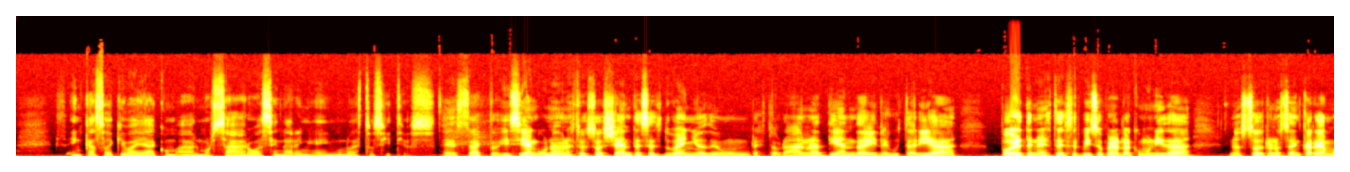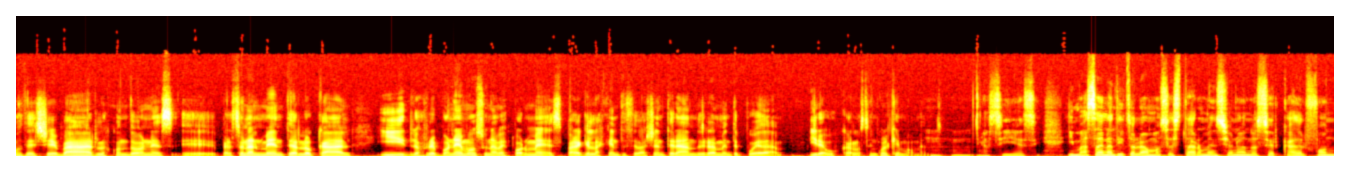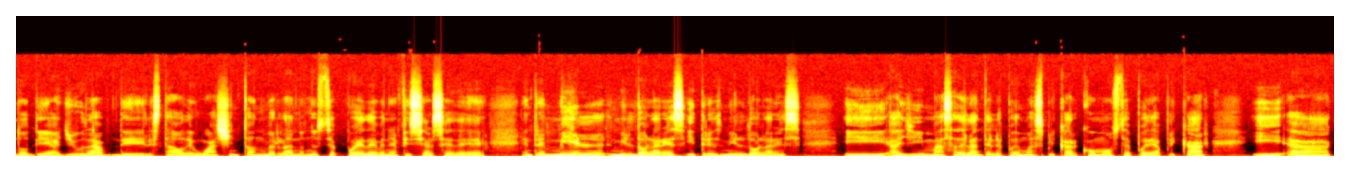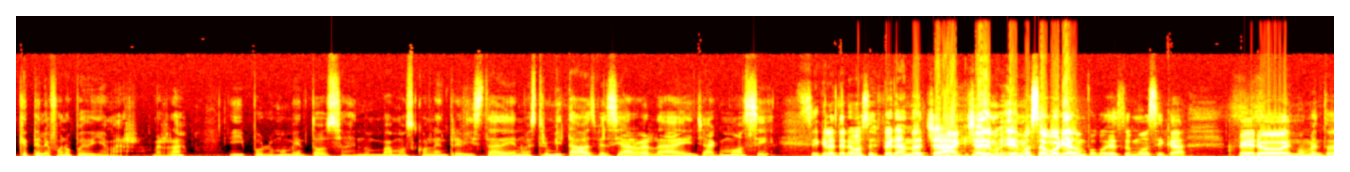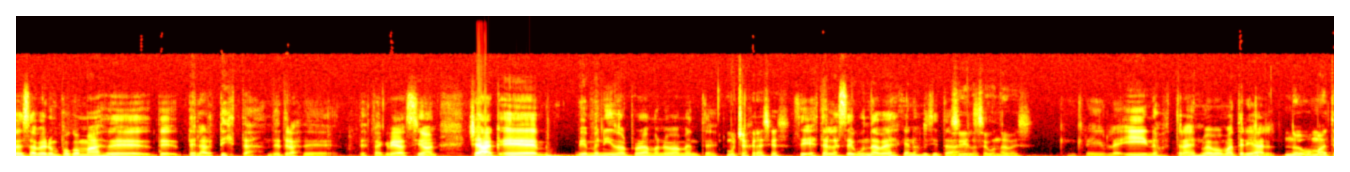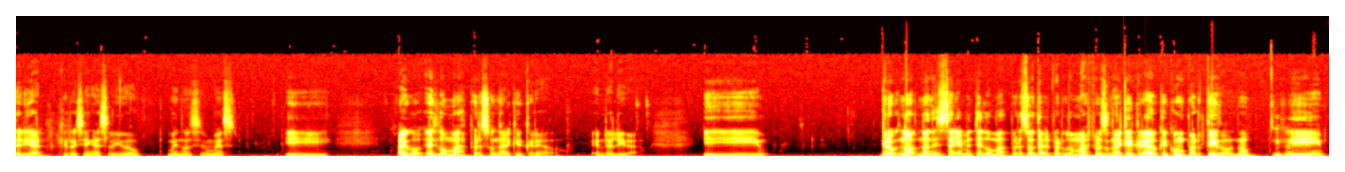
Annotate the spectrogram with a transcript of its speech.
En caso de que vaya a, almorzar o a cenar en, uno de estos sitios. Exacto. Y si alguno de nuestros oyentes es dueño de un restaurante, una tienda y les gustaría poder tener este servicio para la comunidad, nosotros nos encargamos de llevar los condones eh, personalmente al local y los reponemos una vez por mes para que la gente se vaya enterando y realmente pueda ir a buscarlos en cualquier momento. así es. Y más adelantito le vamos a estar mencionando acerca del fondo de ayuda del estado de Washington, ¿verdad? Donde usted puede beneficiarse de entre mil, mil dólares y tres mil dólares y allí más adelante les podemos explicar cómo usted puede aplicar y a qué teléfono puede llamar, ¿verdad? Y por los momentos vamos con la entrevista de nuestro invitado especial, ¿verdad? Eh, Jack Mossy. Sí que lo tenemos esperando a Jack. Ya hemos, saboreado un poco de su música, pero es momento de saber un poco más de, del artista detrás de, esta creación. Jack, eh, bienvenido al programa nuevamente. Muchas gracias. Sí, ¿esta es la segunda vez que nos visitas? Sí, la segunda vez. Qué increíble. ¿Y nos traes nuevo material? Nuevo material que recién ha salido menos de un mes. Y algo es lo más personal que he creado en realidad. Y creo, no, no necesariamente lo más personal, pero lo más personal que he creado que he compartido, ¿no? Y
